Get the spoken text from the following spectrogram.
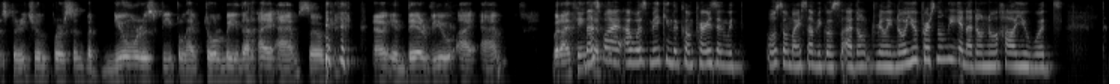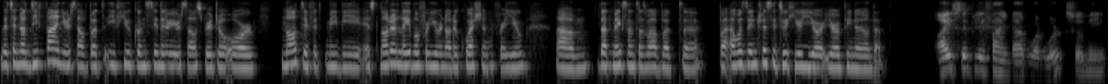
a spiritual person, but numerous people have told me that I am. So, you know, in their view, I am. But I think that's that why I was making the comparison with also myself because I don't really know you personally and I don't know how you would let's say not define yourself, but if you consider yourself spiritual or not, if it maybe it's not a label for you or not a question for you, um, that makes sense as well. But uh, but I was interested to hear your your opinion on that. I simply find out what works for me.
